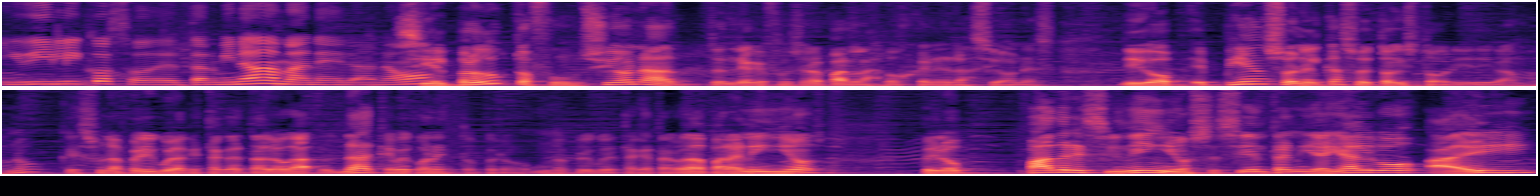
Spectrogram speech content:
idílicos o de determinada manera, ¿no? Si el producto funciona, tendría que funcionar para las dos generaciones. Digo, eh, pienso en el caso de Toy Story, digamos, ¿no? Que es una película que está catalogada, nada que ver con esto, pero una película que está catalogada para niños, pero padres y niños se sientan y hay algo ahí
